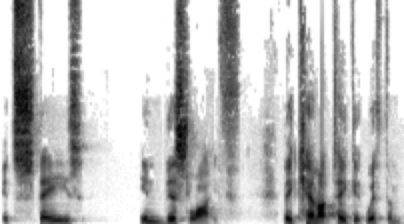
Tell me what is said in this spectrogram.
it stays in this life. They cannot take it with them.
